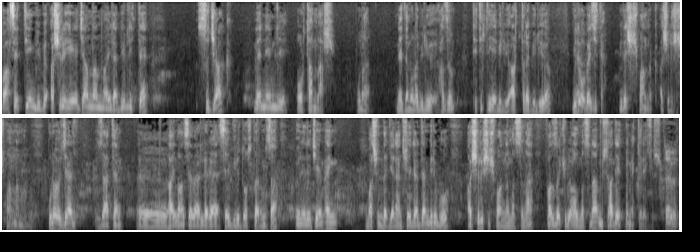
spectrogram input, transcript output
bahsettiğim gibi aşırı heyecanlanmayla birlikte sıcak ve nemli ortamlar buna neden olabiliyor. Hazır tetikleyebiliyor, arttırabiliyor. Bir de obezite, bir de şişmanlık, aşırı şişmanlama. Buna özel zaten e, hayvanseverlere, sevgili dostlarımıza önereceğim en başında gelen şeylerden biri bu. Aşırı şişmanlamasına, fazla kilo almasına müsaade etmemek gerekir. Evet.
